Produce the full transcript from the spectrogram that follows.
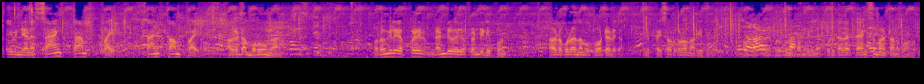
ട്രൈബിന്റെയാണ് സാങ് ടാം ട്രൈബ് സാങ് ടാം ട്രൈബ് അവരുടെ മുറുങ്ങാണ് മുറുങ്ങിൽ എപ്പോഴും രണ്ടുപേരും ഫ്രണ്ടിൽ ഇപ്പോൾ ഉണ്ട് അവരുടെ കൂടെ നമുക്ക് ഫോട്ടോ എടുക്കാം. ഇനി പൈസ കൊടുക്കണമെന്ന് അറിയത്തില്ല? ഇല്ല കൊടുക്കാതെ താങ്ക്സുമായിട്ടാണ് പോകുന്നത്.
